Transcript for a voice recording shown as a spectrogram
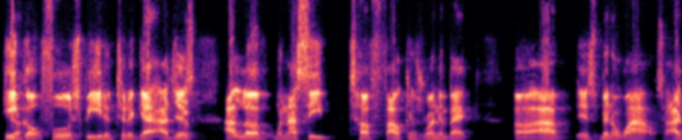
He Yeah. go full speed into the gap. I just I love when I see tough Falcons running back. Uh I it's been a while. So I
